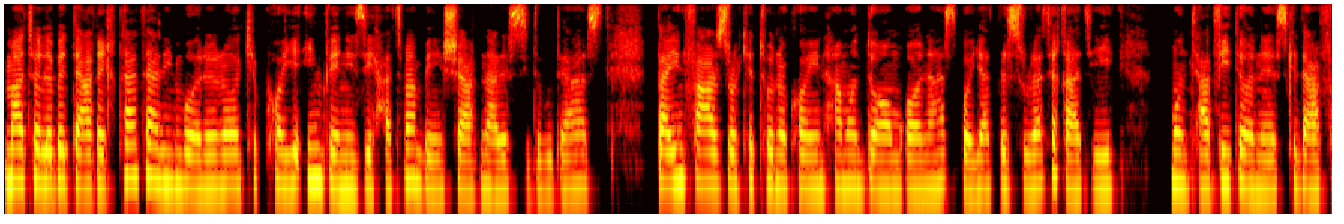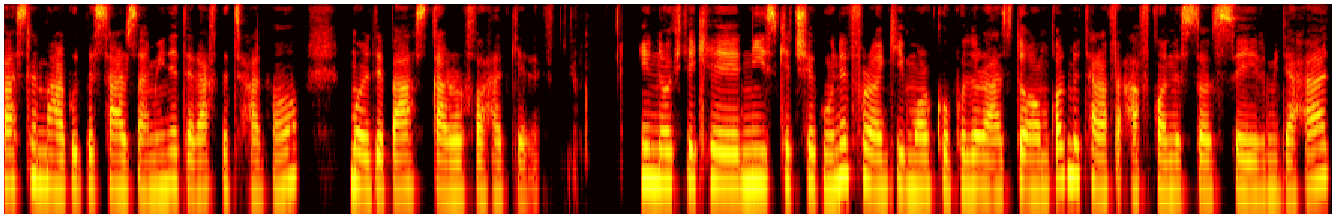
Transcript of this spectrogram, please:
مطالب دقیقتر در این باره را که پای این ونیزی حتما به این شهر نرسیده بوده است و این فرض را که تونوکائین همان دامغان است باید به صورت قطعی منتفی دانست که در فصل مربوط به سرزمین درخت تنها مورد بحث قرار خواهد گرفت. این نکته که نیست که چگونه فرانکی مارکوپولو را از دامغان به طرف افغانستان سیر می‌دهد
